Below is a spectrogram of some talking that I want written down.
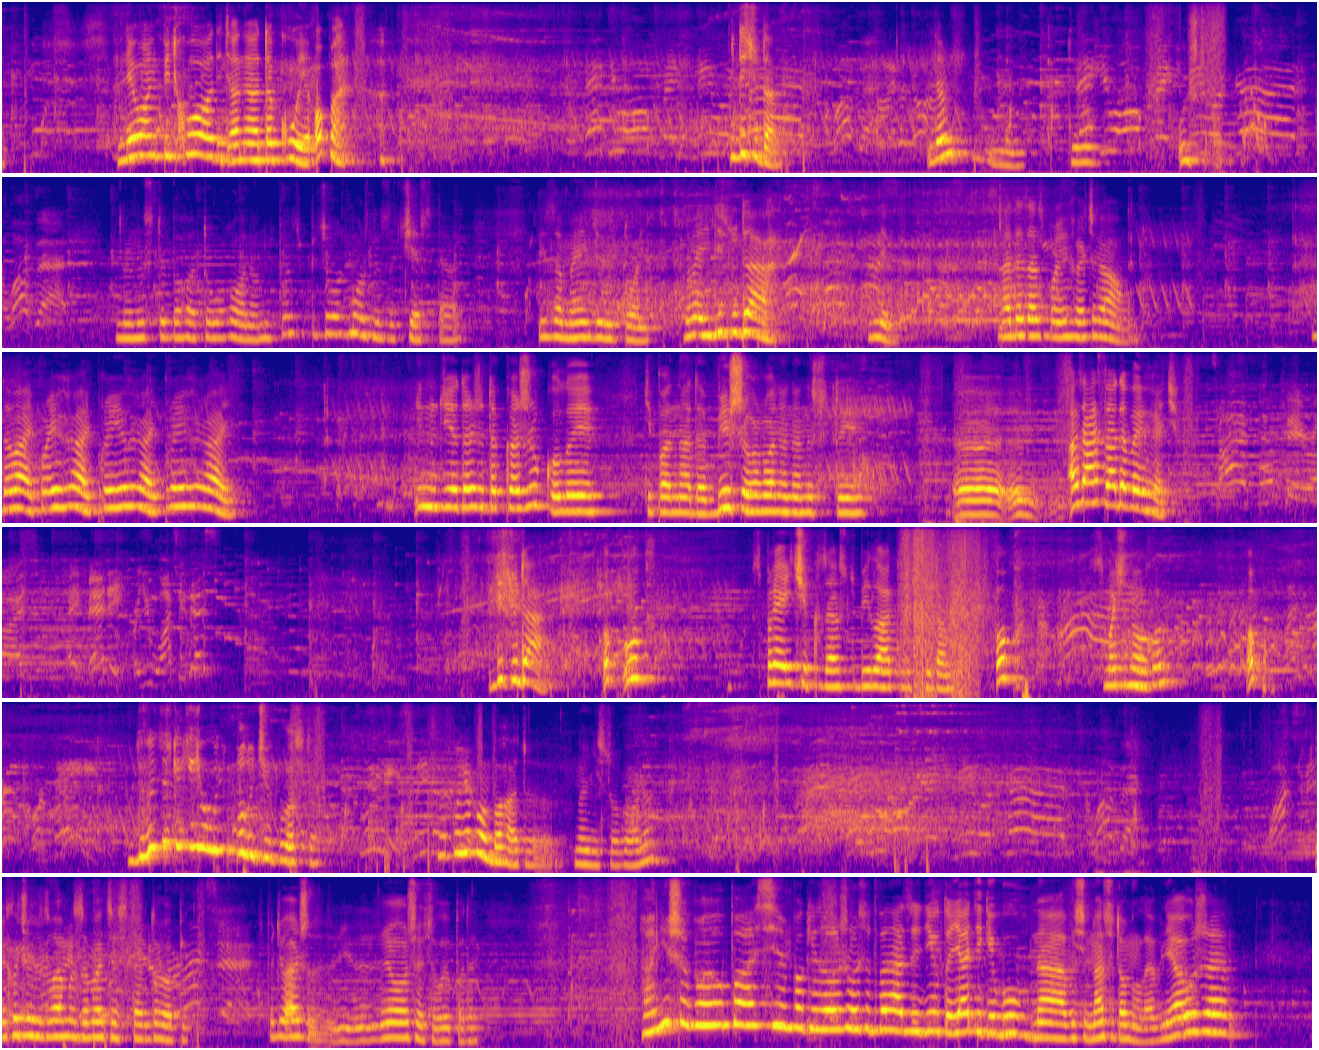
Леон підходить, а не атакує. Опа! Іди сюди. Ідем? Блін, Ти ушов. Нанести багато урона. Ну, в принципі, це можна за Честера. І за Менді ультой. Давай, іди сюди. Блін. Надо зараз проіграти раунд. Давай, проіграй, проіграй, проіграй. Іноді я навіть так кажу, коли типа треба більше урона нанести. Е, е, а зараз треба виграти. Іди сюди. Оп, оп. Спрейчик, зараз тобі лакрички дам. Оп. Смачного. Оп. Дивіться, скільки я получив просто. Я по-любому багато наніс урона. Я хочу з вами забити стардропік. Сподіваюся, з нього щось випаде. Раніше по 7, поки залишилося 12 днів, то я тільки був на 18-му левелі, а вже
